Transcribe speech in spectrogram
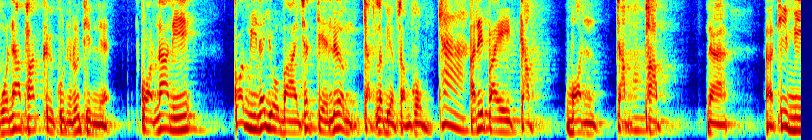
หัวหน้าพักคือคุณอนุทินเนี่ยก่อนหน้านี้ก็มีนโยบายชัดเจนเรื่องจัดระเบียบสังคมค่ะอันนี้ไปจับบอลจับผับนะอ่าที่มี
